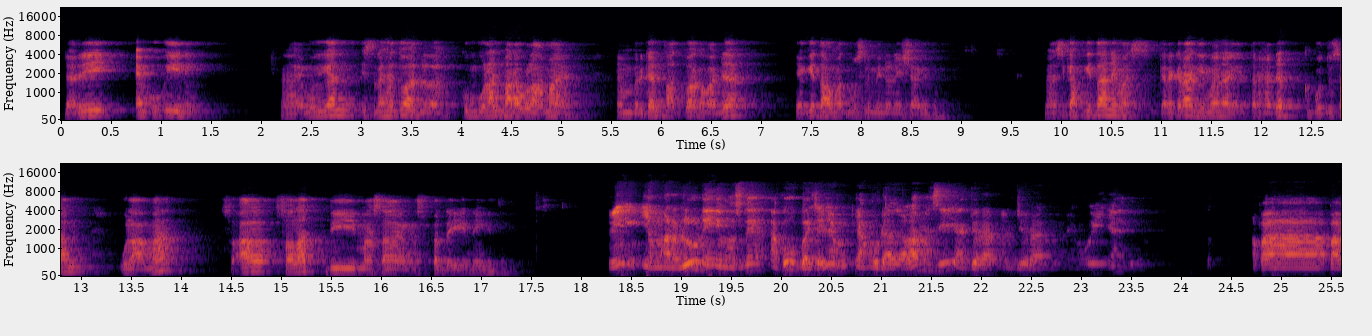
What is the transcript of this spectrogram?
dari MUI nih. Nah MUI kan istilahnya itu adalah kumpulan para ulama ya, yang memberikan fatwa kepada ya kita umat Muslim Indonesia gitu. Nah sikap kita nih mas, kira-kira gimana nih terhadap keputusan ulama soal sholat di masa yang seperti ini gitu? ini yang mana dulu nih maksudnya aku bacanya yang udah agak lama sih anjuran-anjuran MUI-nya gitu apa apa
